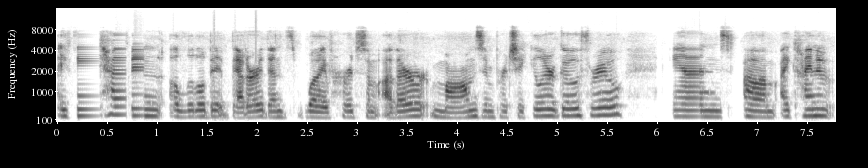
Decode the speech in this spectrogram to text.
I think, has been a little bit better than what I've heard some other moms in particular go through and um, i kind of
